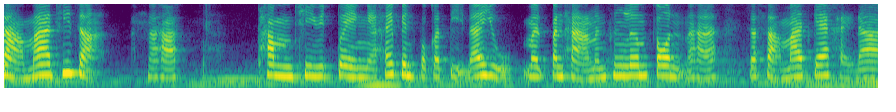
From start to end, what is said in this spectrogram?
สามารถที่จะ นะคะทำชีวิตตัวเองเนี่ยให้เป็นปกติได้อยู่มันปัญหามันเพิ่งเริ่มต้นนะคะ จะสามารถแก้ไขได้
